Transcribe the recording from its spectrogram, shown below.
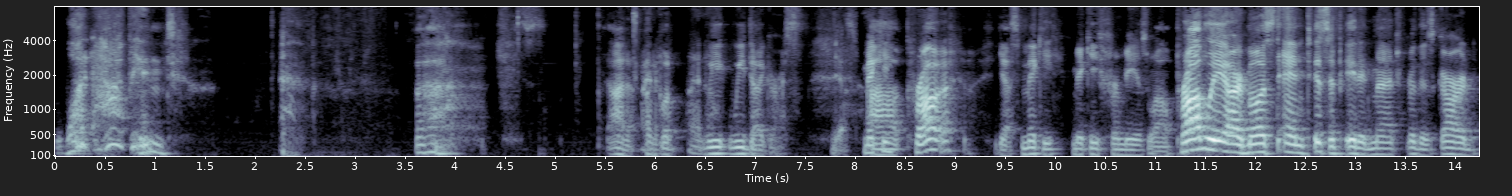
What happened? Ah. I don't. I know, but I know. we we digress. Yes. Mickie. Uh, pro- yes, Mickie. Mickie for me as well. Probably our most anticipated match for this card.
